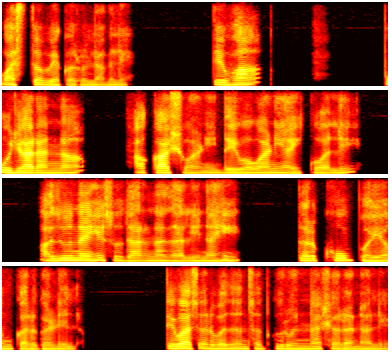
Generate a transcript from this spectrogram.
वास्तव्य करू लागले. तेव्हा पुजाऱ्यांना आकाशवाणी देववाणी ऐकू आले. अजूनही सुधारणा झाली नाही. तर खूप भयंकर घडेल. तेव्हा सर्वजण सद्गुरूंना शरण आले.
